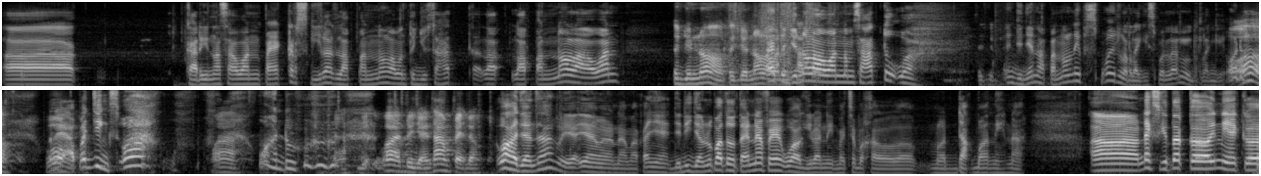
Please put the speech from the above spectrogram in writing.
Eh Cardinals lawan Packers gila 8-0 lawan 7-1 la- 8-0 lawan 7-0, 7-0 eh lawan 7-0 satu. lawan 6-1 wah. 7-0. jadinya 8-0 nih spoiler lagi spoiler lagi. Oh, Oh, oh apa? jinx? Wah wah, waduh jangan- waduh jangan sampai dong. Wah jangan sampai ya, ya nah makanya. Jadi jangan lupa tuh TNF ya. Wah gila nih matchnya bakal meledak banget nih. Nah, eh, next kita ke ini ya ke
